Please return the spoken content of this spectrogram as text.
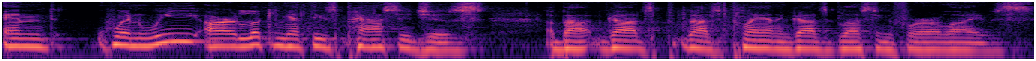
And when we are looking at these passages about God's, God's plan and God's blessing for our lives,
